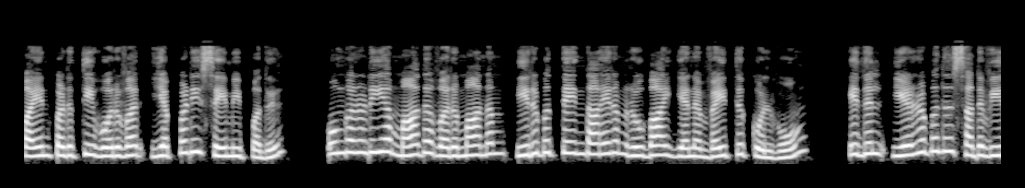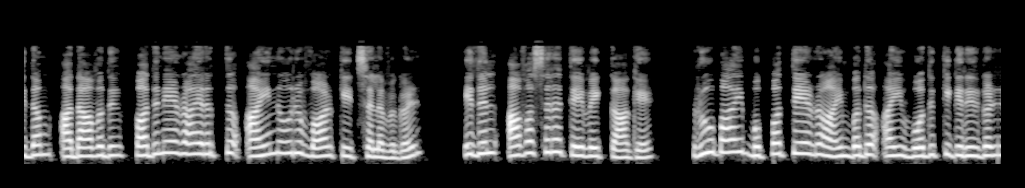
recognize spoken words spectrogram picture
பயன்படுத்தி ஒருவர் எப்படி சேமிப்பது? உங்களுடைய மாத வருமானம் இருபத்தைந்தாயிரம் ரூபாய் என வைத்துக் கொள்வோம். இதில் எழுபது சதவீதம் அதாவது பதினேழாயிரத்து ஐநூறு வாழ்க்கை செலவுகள். இதில் அவசர தேவைக்காக ரூபாய் முப்பத்தேழு ஐம்பது ஐ ஒதுக்குகிறீர்கள்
